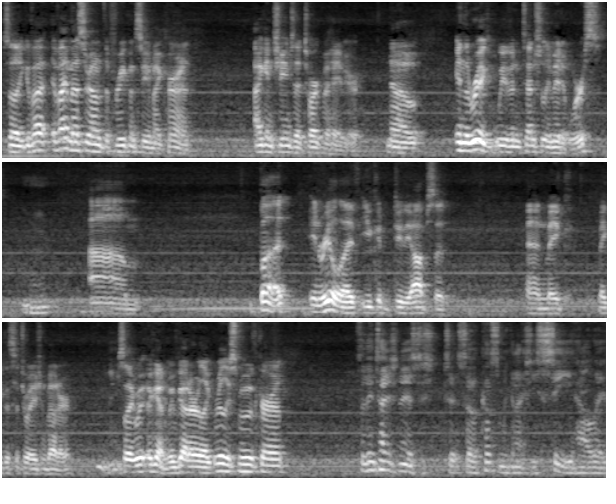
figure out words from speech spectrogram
so like if i if i mess around with the frequency in my current i can change that torque behavior now in the rig we've intentionally made it worse um, but in real life you could do the opposite and make make the situation better so like, we, again we've got our like really smooth current So the intention is to, to, so a customer can actually see how they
